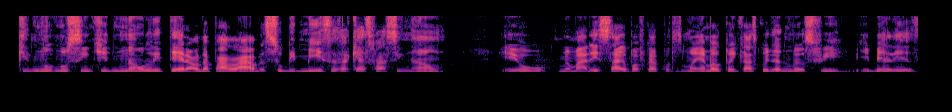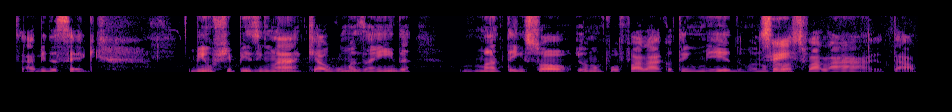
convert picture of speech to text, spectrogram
que no, no, sentido não literal da palavra, submissas, aquelas falam assim, não, eu, meu marido saiu para ficar com outras mulheres, mas eu tô em casa cuidando dos meus filhos e beleza, a vida segue. Vinha um chipzinho lá que algumas ainda mantém só, eu não vou falar que eu tenho medo, eu não Sim. posso falar e tal.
